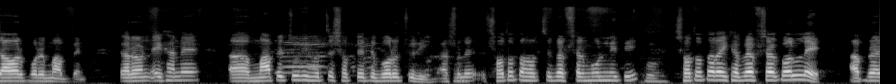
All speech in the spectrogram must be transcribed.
যাওয়ার পরে মাপবেন। কারণ এখানে মাপে চুরি হচ্ছে সবচেয়ে বড় চুরি। আসলে সততা হচ্ছে ব্যবসার মূলনীতি। সততা রেখা ব্যবসা করলে আপনার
